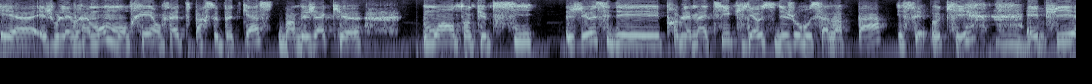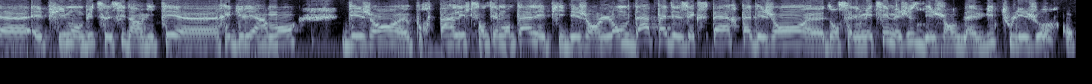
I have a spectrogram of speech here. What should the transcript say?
et, euh, et je voulais vraiment montrer en fait par ce podcast, ben déjà que moi en tant que psy, j'ai aussi des problématiques. Il y a aussi des jours où ça va pas et c'est ok. Et puis euh, et puis mon but c'est aussi d'inviter euh, régulièrement des gens euh, pour parler de santé mentale et puis des gens lambda, pas des experts, pas des gens euh, dont c'est le métier, mais juste des gens de la vie de tous les jours qu'on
